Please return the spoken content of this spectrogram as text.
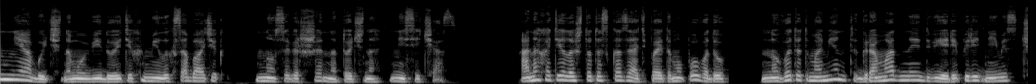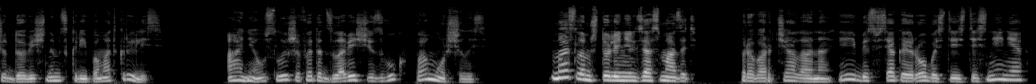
необычному виду этих милых собачек, но совершенно точно не сейчас. Она хотела что-то сказать по этому поводу, но в этот момент громадные двери перед ними с чудовищным скрипом открылись. Аня, услышав этот зловещий звук, поморщилась. «Маслом, что ли, нельзя смазать?» проворчала она и без всякой робости и стеснения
